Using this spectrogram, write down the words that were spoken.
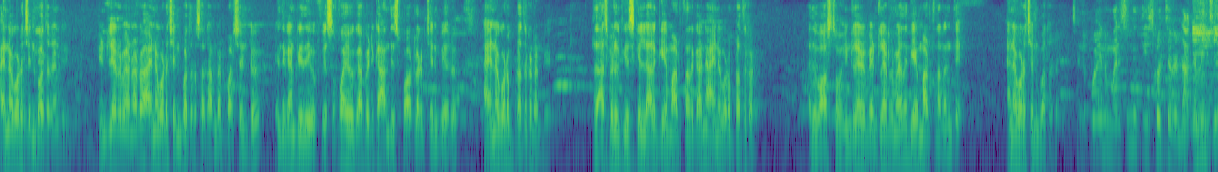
ఆయన కూడా చనిపోతాడండి ఇంటిలేటర్ ఉన్నాడు ఆయన కూడా చనిపోతారు సార్ హండ్రెడ్ పర్సెంట్ ఎందుకంటే ఇది విషఫాయువు కాబట్టి ఆన్ ది స్పాట్లో అక్కడ చనిపోయారు. ఆయన కూడా బ్రతకడండి. అది హాస్పిటల్కి తీసుకెళ్ళి వాళ్ళు గేమ్ ఆడుతున్నారు కానీ ఆయన కూడా బ్రతకడు. అది వాస్తవం. ఇంటిలేటర్ వెంటిలేటర్ మీద గేమ్ ఆడుతున్నారు అంతే. ఆయన కూడా చనిపోతాడు. చనిపోయిన మనిషిని తీసుకొచ్చారండి అక్కడి నుంచి.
